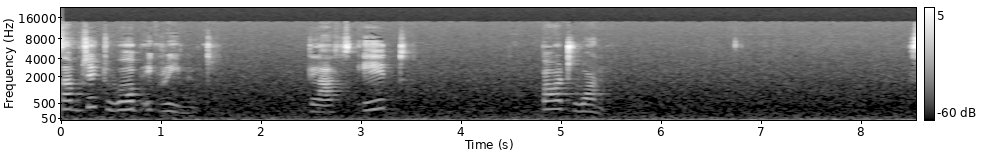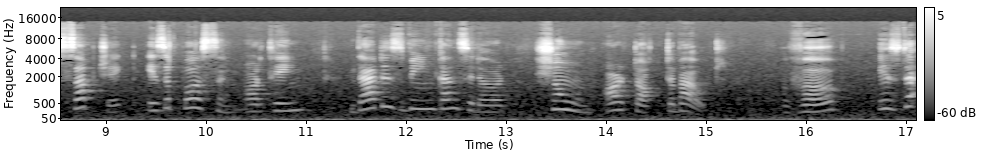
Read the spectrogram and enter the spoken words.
Subject Verb Agreement Class 8 Part 1 Subject is a person or thing that is being considered, shown or talked about. Verb is the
